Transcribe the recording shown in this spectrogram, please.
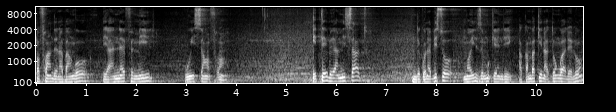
offrande na bango ya 9800 francs. Etelo ya misato ndeko na biso moïse mukendi akambaki na ntongo ya lelo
